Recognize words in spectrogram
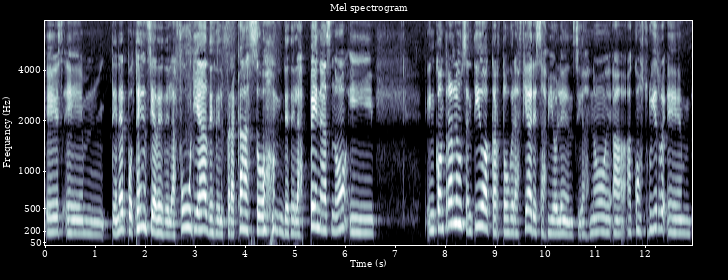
es em, tener potencia desde la furia, desde el fracaso, desde las penas, ¿no? Y encontrarle un sentido a cartografiar esas violencias, ¿no? A, construir, em,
